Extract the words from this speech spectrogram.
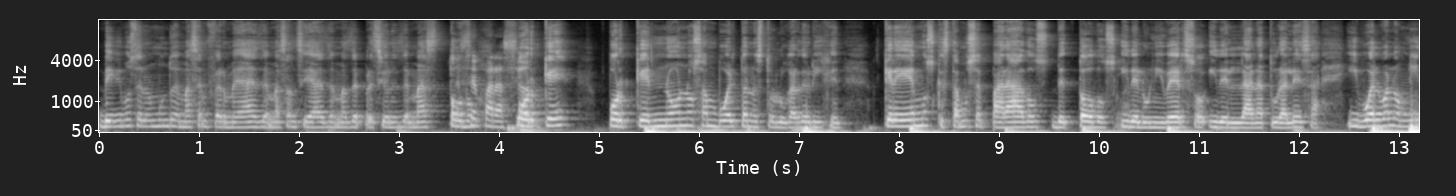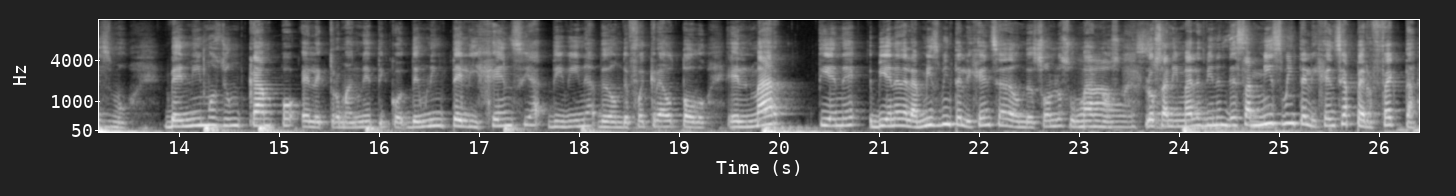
Vivimos en un mundo de más enfermedades, de más ansiedades, de más depresiones, de más todo. separación. ¿Por qué? Porque no nos han vuelto a nuestro lugar de origen. Creemos que estamos separados de todos y del universo y de la naturaleza. Y vuelvo a lo mismo. Venimos de un campo electromagnético, de una inteligencia divina de donde fue creado todo. El mar tiene, viene de la misma inteligencia de donde son los humanos. Wow, los animales vienen de esa misma inteligencia perfecta.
